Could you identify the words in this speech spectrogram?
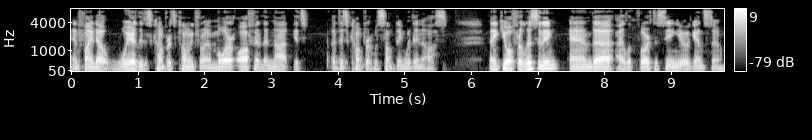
and find out where the discomfort's coming from. And more often than not, it's a discomfort with something within us. Thank you all for listening, and uh, I look forward to seeing you again soon.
